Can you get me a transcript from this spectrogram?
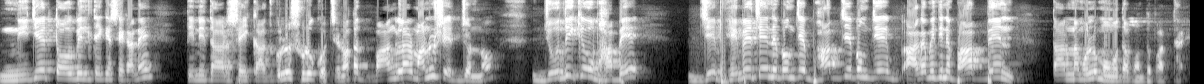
নিজের তহবিল থেকে সেখানে তিনি তার সেই কাজগুলো শুরু করছেন। অর্থাৎ বাংলার মানুষের জন্য যদি কেউ ভাবে যে ভেবেছেন এবং যে ভাবছে এবং যে আগামী দিনে ভাববেন, তার নাম হলো মমতা বন্দ্যোপাধ্যায়।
